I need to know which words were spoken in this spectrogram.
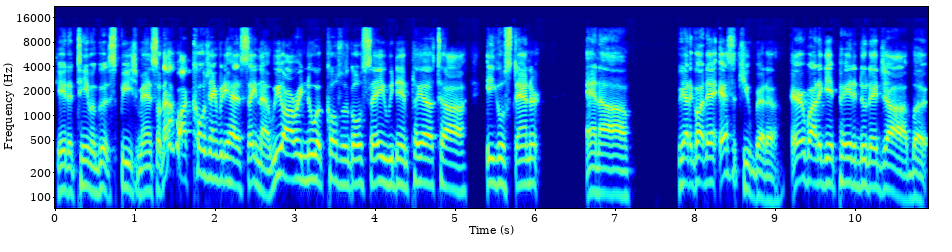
Gave the team a good speech, man. So that's why coach ain't really had to say nothing. We already knew what coach was gonna say. We didn't play us to our Eagles standard. And uh we got to go out there and execute better. Everybody get paid to do their job, but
